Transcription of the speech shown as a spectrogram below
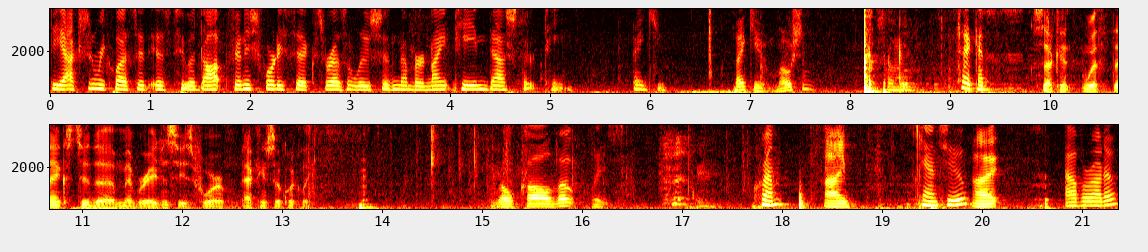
The action requested is to adopt Finish 46 Resolution Number 19-13. Thank you. Thank you. Motion? So moved. Second. Second, with thanks to the member agencies for acting so quickly. Roll call vote, please. Crump. Aye. Cantu. Aye. Alvarado.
